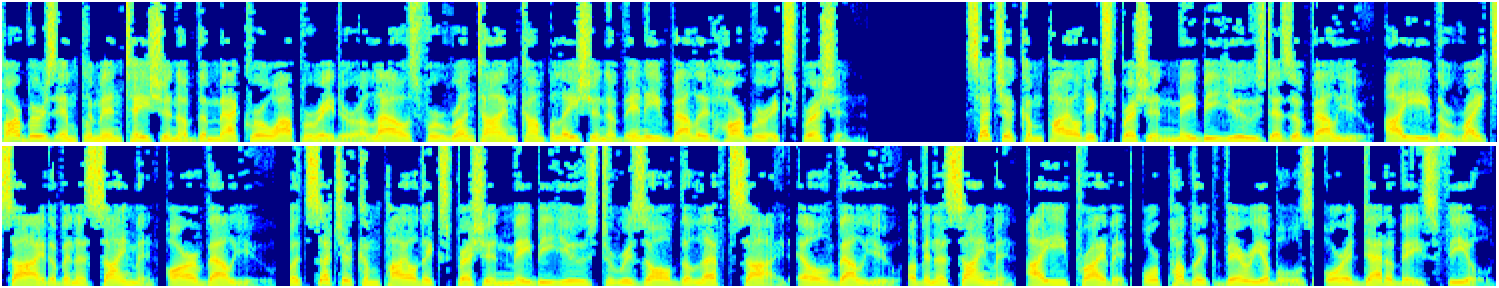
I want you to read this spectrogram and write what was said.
Harbor's implementation of the macro operator allows for runtime compilation of any valid Harbor expression. Such a compiled expression may be used as a value, i.e. the right side of an assignment R value, but such a compiled expression may be used to resolve the left side L value of an assignment, i.e. private, or public variables, or a database field.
